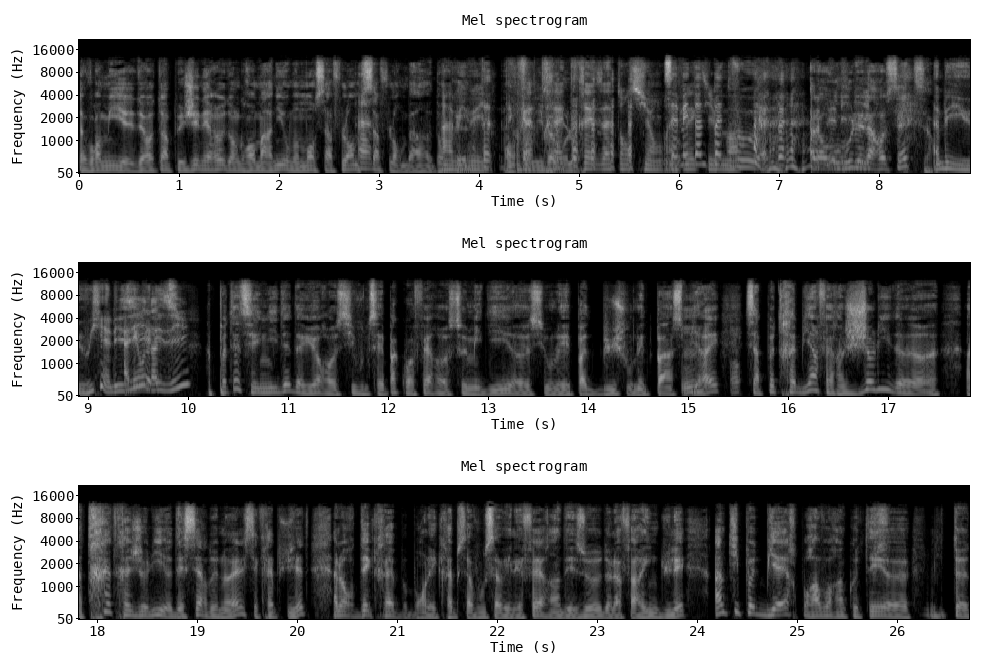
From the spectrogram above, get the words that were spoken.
d'avoir mis, été un peu généreux dans le Grand Marnier. Au moment où ça flambe, Ah. ça flambe. hein. Donc, ah oui, euh, oui. on faire va très, attention. Ça m'étonne pas de vous. Alors, vous voulez la recette? Ah mais oui, allez-y, Allez, on allez-y. Peut-être c'est une idée d'ailleurs, si vous ne savez pas quoi faire ce midi, si vous n'avez pas de bûche, vous n'êtes pas inspiré, Mmh. ça peut très bien faire un joli, euh, un très très joli euh, dessert de Noël, ces crêpes Suzette. Alors des crêpes, bon les crêpes ça vous savez les faire, hein, des œufs, de la farine, du lait, un petit peu de bière pour avoir un côté, euh, petite, euh,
